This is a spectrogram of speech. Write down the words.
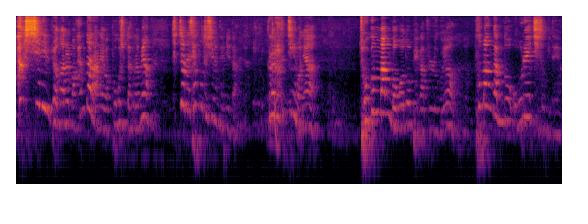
확실히 변화를 막 한 달 안에 막 보고 싶다. 그러면 식전에 세포 드시면 됩니다. 그러면 특징이 뭐냐? 조금만 먹어도 배가 부르고요. 포만감도 오래 지속이 돼요.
